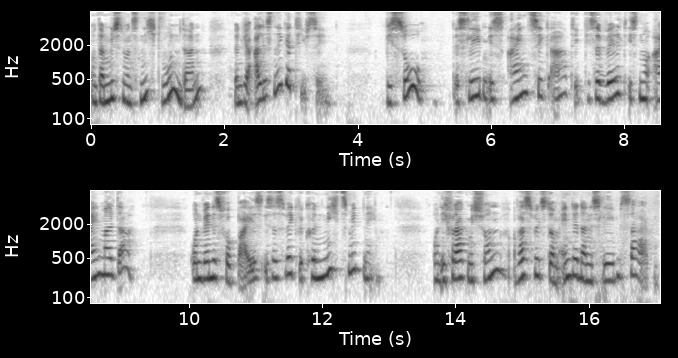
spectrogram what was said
Und dann müssen wir uns nicht wundern, wenn wir alles negativ sehen. Wieso? Das Leben ist einzigartig. Diese Welt ist nur einmal da. Und wenn es vorbei ist, ist es weg. Wir können nichts mitnehmen. Und ich frage mich schon, was willst du am Ende deines Lebens sagen?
